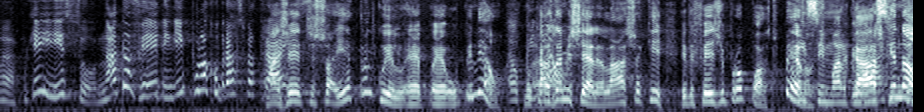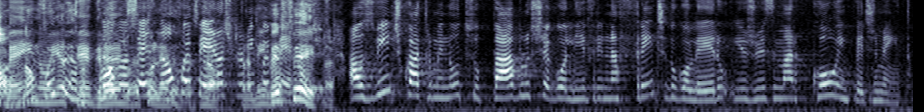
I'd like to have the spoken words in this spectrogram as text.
É, porque é isso, nada a ver, ninguém pula com o braço pra trás. Mas, gente, isso aí é tranquilo, é, é opinião. É No opinião. caso da Michelle, ela acha que ele fez de propósito. Pênalti. E se Eu marcasse acho que não, também, não, não foi ia ter pênalti. Grandes vocês não foi pênalti, pra mim mim foi Perfeito. pênalti. Aos 24 minutos, o Pablo chegou livre na frente do goleiro e o juiz marcou o impedimento.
